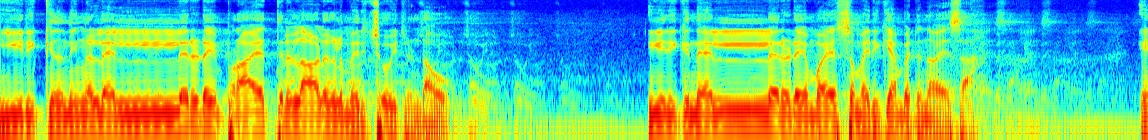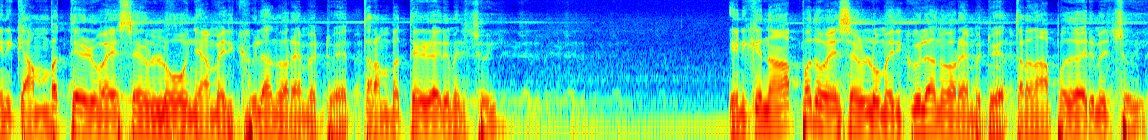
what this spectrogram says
ഈ ഇരിക്കുന്ന നിങ്ങളുടെ എല്ലാവരുടെയും പ്രായത്തിലുള്ള ആളുകൾ മരിച്ചു പോയിട്ടുണ്ടാവും. ഈ ഇരിക്കുന്ന എല്ലാവരുടെയും വയസ്സ് മരിക്കാൻ പറ്റുന്ന വയസ്സാ. എനിക്ക് അമ്പത്തേഴ് വയസ്സേ ഉള്ളൂ ഞാൻ മരിക്കൂല എന്ന് പറയാൻ പറ്റുമോ? എത്ര അമ്പത്തേഴുകാർ മരിച്ചുപോയി? എനിക്ക് നാൽപ്പത് വയസ്സേ ഉള്ളൂ മരിക്കൂല എന്ന് പറയാൻ പറ്റുമോ? എത്ര നാൽപ്പതുകാർ മരിച്ചുപോയി?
